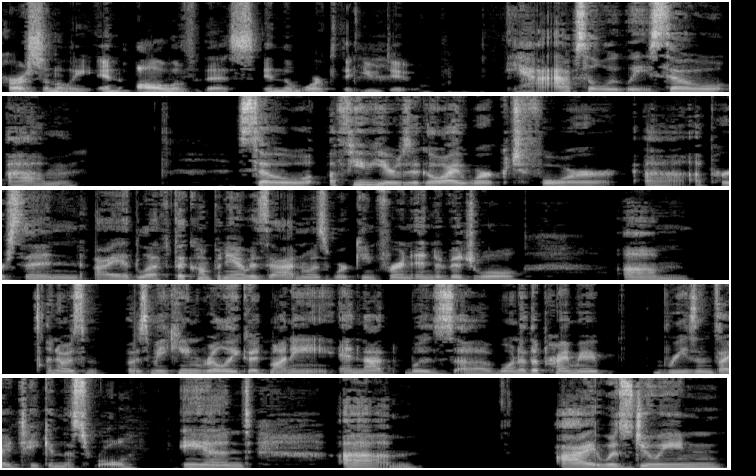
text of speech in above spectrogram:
personally in all of this in the work that you do? Yeah, absolutely. So, um, so a few years ago, I worked for uh, a person. I had left the company I was at and was working for an individual um, and I was I was making really good money, and that was uh, one of the primary reasons I had taken this role. And um, I was doing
